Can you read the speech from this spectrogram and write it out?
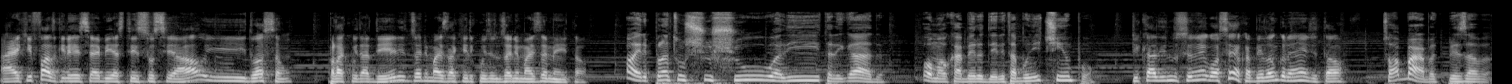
Aí que fala que ele recebe assistência social e doação. Pra cuidar dele e dos animais lá, que ele cuida dos animais também e tal. Ó, ele planta um chuchu ali, tá ligado? Pô, mas o cabelo dele tá bonitinho, pô. Fica ali no seu negócio, é, o cabelão grande e tal. Só a barba que precisava.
